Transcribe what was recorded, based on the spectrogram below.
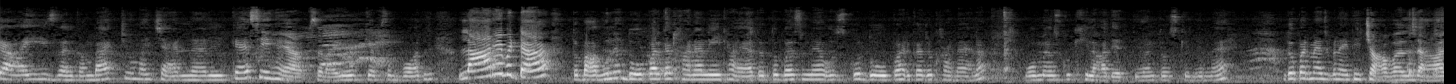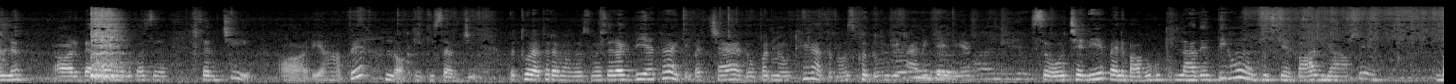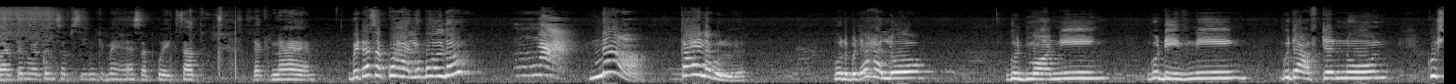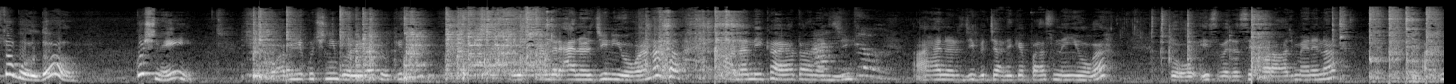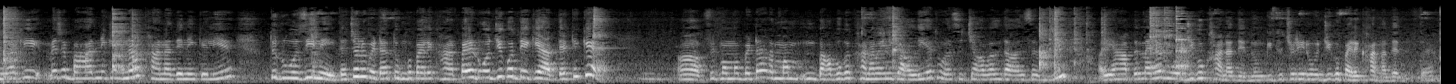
Guys welcome back to my channel कैसे हैं आप सब? आई होप कि आप सब बहुत ला रहे बेटा। तो बाबू ने दोपहर का खाना नहीं खाया था तो बस मैं उसको दोपहर का जो खाना है ना वो मैं उसको खिला देती हूँ। तो उसके लिए मैं दोपहर में आज बनाई थी चावल दाल और बैगन का सब्ज़ी और यहाँ पे लौकी की सब्ज़ी। तो थोड़ा थोड़ा मैंने उसमें से रख दिया था कि बच्चा है दोपहर में उठेगा तो मैं उसको दूँगी खाने के लिए। सो so, चलिए पहले बाबू को खिला देती हूँ उसके बाद यहाँ पे बर्तन वर्तन सब सिंक में है सबको एक साथ रखना है। बेटा सबको हेलो बोल दो। ना। काहे ना बोलोगे बोलो बेटा hello. Good morning good evening good afternoon कुछ तो बोल दो। कुछ नहीं। तो अभी ये कुछ नहीं बोलेगा क्योंकि इसके अंदर एनर्जी नहीं होगा ना। खाना नहीं खाया तो एनर्जी एनर्जी बेचारे के पास नहीं होगा। तो इस वजह से और आज मैंने ना हुआ कि मैं जब बाहर निकली ना खाना देने के लिए तो रोजी नहीं था। चलो बेटा तुमको पहले खाना पहले रोजी को दे के आते हैं ठीक है? आ, फिर मम्मा बेटा बाबू का खाना मैंने निकाल दिया थोड़ा सा चावल दाल सब्ज़ी और यहाँ पे मैंने रोजी को खाना दे दूँगी। तो चलिए रोजी को पहले खाना दे देते हैं।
